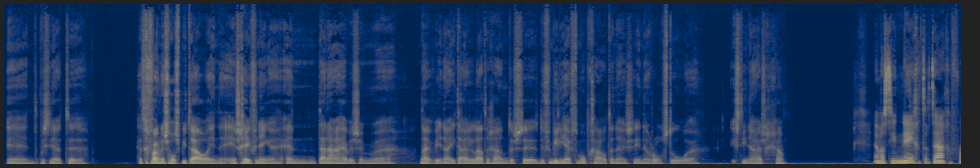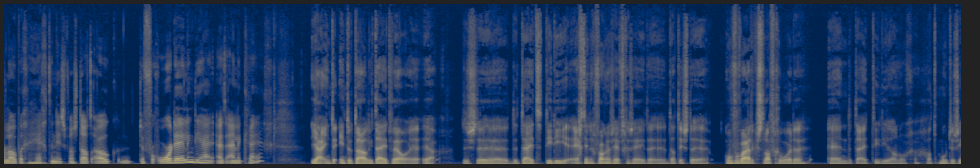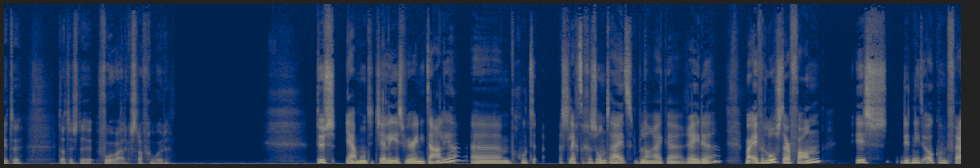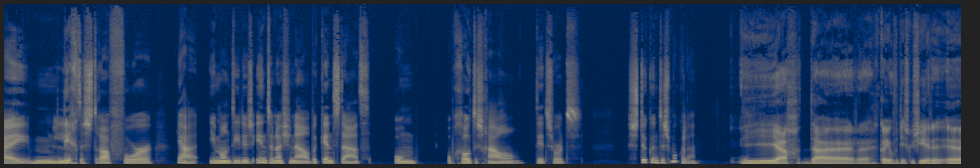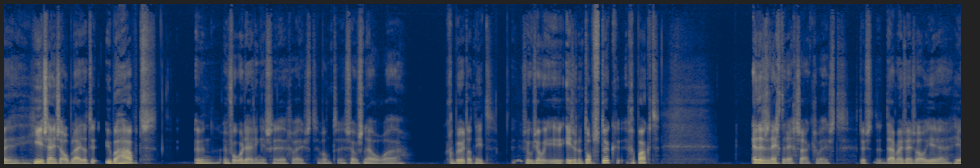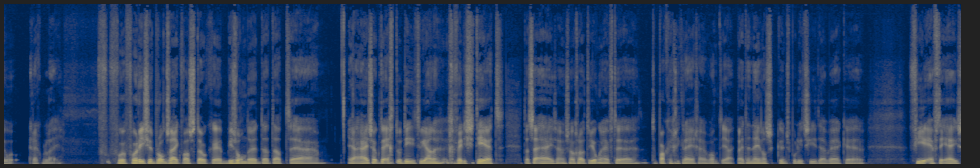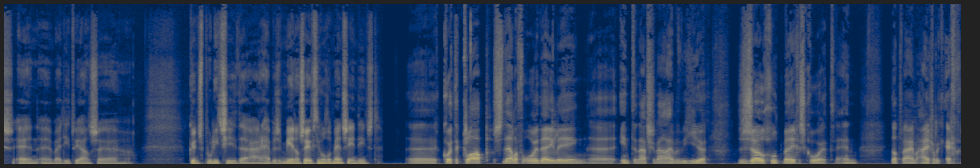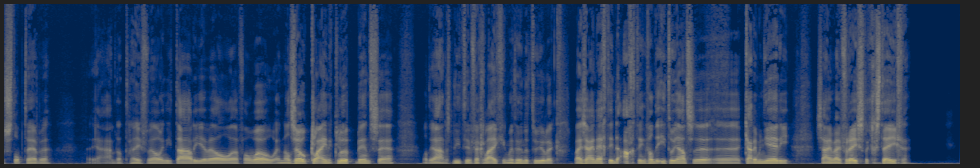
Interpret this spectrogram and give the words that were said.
En moest hij naar het, gevangenishospitaal in, in Scheveningen. En daarna hebben ze hem nou, weer naar Italië laten gaan. Dus eh, de familie heeft hem opgehaald en hij is in een rolstoel eh, is hij naar huis gegaan. En was die 90 dagen voorlopige hechtenis, was dat ook de veroordeling die hij uiteindelijk kreeg? Ja, in, in totaliteit wel. Ja, ja. Dus de, de tijd die hij echt in de gevangenis heeft gezeten, dat is de onvoorwaardelijke straf geworden. En de tijd die hij dan nog had moeten zitten, dat is de voorwaardelijke straf geworden. Dus ja, Monticelli is weer in Italië. Ehm, goed, slechte gezondheid, belangrijke reden. Maar even los daarvan, is dit niet ook een vrij mm, lichte straf voor ja, iemand die dus internationaal bekend staat om op grote schaal dit soort stukken te smokkelen? Ja, daar eh, kan je over discussiëren. Eh, hier zijn ze al blij dat er überhaupt een, een veroordeling is eh, geweest. Want eh, zo snel eh, gebeurt dat niet. Sowieso is er een topstuk gepakt. En er is een echte rechtszaak geweest. Dus daarmee zijn ze al heel, heel erg blij. Voor, voor Richard Bronswijk was het ook bijzonder dat dat. Ja, hij is ook echt door die Italianen gefeliciteerd dat hij zo'n zo grote jongen heeft te pakken gekregen. Want ja, bij de Nederlandse kunstpolitie daar werken vier FTE's. En bij de Italiaanse kunstpolitie daar hebben ze meer dan 1700 mensen in dienst. korte klap, snelle veroordeling. internationaal hebben we hier zo goed mee gescoord. En dat wij hem eigenlijk echt gestopt hebben. Ja, dat heeft wel in Italië wel uh, van wow. En dan zo'n kleine club, mensen. Want ja, dat is niet in vergelijking met hun natuurlijk. Wij zijn echt in de achting van de Italiaanse uh, Carabinieri. Zijn wij vreselijk gestegen.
